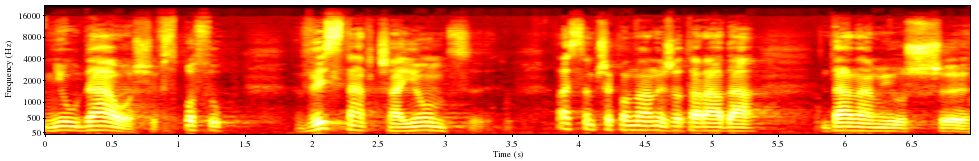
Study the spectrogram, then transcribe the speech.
nie udało się w sposób wystarczający, a jestem przekonany, że ta Rada da nam już e,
